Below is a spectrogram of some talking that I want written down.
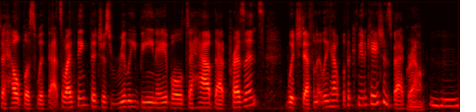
to help us with that. So I think that just really being able to have that presence, which definitely helped with the communications background. Mm-hmm.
